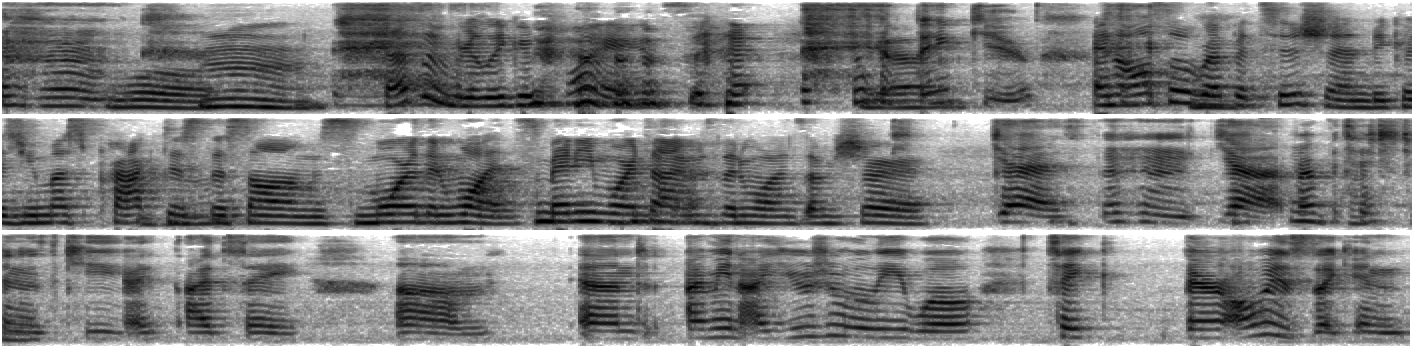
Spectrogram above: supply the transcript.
Mm. That's a really good point. Yeah. Thank you. and also repetition because you must practice Mm-hmm. the songs more than once, many more times than once, I'm sure. Yes, hmm yeah, That's repetition is key, I, I'd say. Um, and I mean, I usually will take, there are always, like, in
